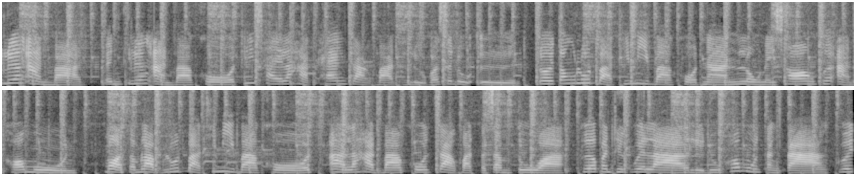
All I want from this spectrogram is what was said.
เครื่องอ่านบัตรเป็นเครื่องอ่านบาร์โค้ดที่ใช้รหัสแท่งจากบัตรหรือวัสดุอื่น โดยต้องรูดบัตรที่มีบาร์โค้ดนั้นลงในช่องเพื่ออ่านข้อมูล เหมาะสำหรับรูดบัตรที่มีบาร์โค้ดอ่านรหัสบาร์โค้ดจากบัตรประจำตัว เพื่อบันทึกเวลาหรือดูข้อมูลต่างๆ ด้วย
